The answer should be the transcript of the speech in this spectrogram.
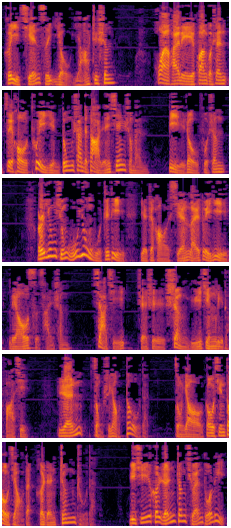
何以遣此有涯之生？宦海里翻过身，最后退隐东山的大人先生们，避肉复生。而英雄无用武之地，也只好闲来对弈，了此残生。下棋全是剩余精力的发泄。人总是要斗的，总要勾心斗角的和人争逐的。与其和人争权夺利，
